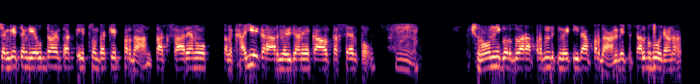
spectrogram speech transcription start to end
ਚੰਗੇ ਚੰਗੇ ਅਹੁਦਿਆਂ ਤੱਕ ਇੱਥੋਂ ਤੱਕ ਕਿ ਪ੍ਰਧਾਨ ਤੱਕ ਸਾਰਿਆਂ ਨੂੰ ਤਨਖਾਹੀਏ ਕਰਾਰ ਮਿਲ ਜਾਣੇ ਅਕਾਲ ਤਖਤ ਸਾਹਿਬ ਤੋਂ। ਸ਼੍ਰੋਮਣੀ ਗੁਰਦੁਆਰਾ ਪ੍ਰਬੰਧਕ ਕਮੇਟੀ ਦਾ ਪ੍ਰਧਾਨ ਵਿੱਚ ਤਲਬ ਹੋ ਜਾਣਾ।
